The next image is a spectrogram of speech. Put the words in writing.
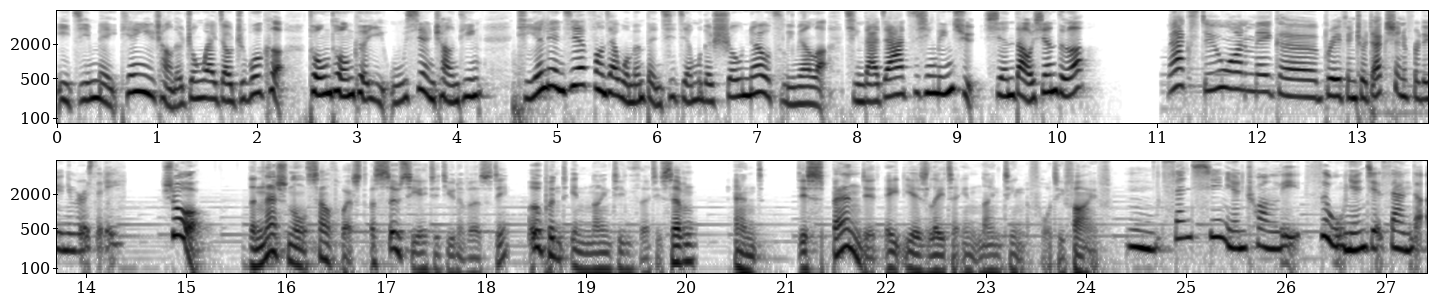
以及每天一场的中外教直播课，通通可以无限畅听。体验链接放在我们本期节目的 show notes 里面了，请大家自行领取，先到先得。Max, do you want to make a brief introduction for the university? Sure. The National Southwest Associated University opened in 1937 and disbanded eight years later in 1945. 嗯，三七年创立，四五年解散的。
